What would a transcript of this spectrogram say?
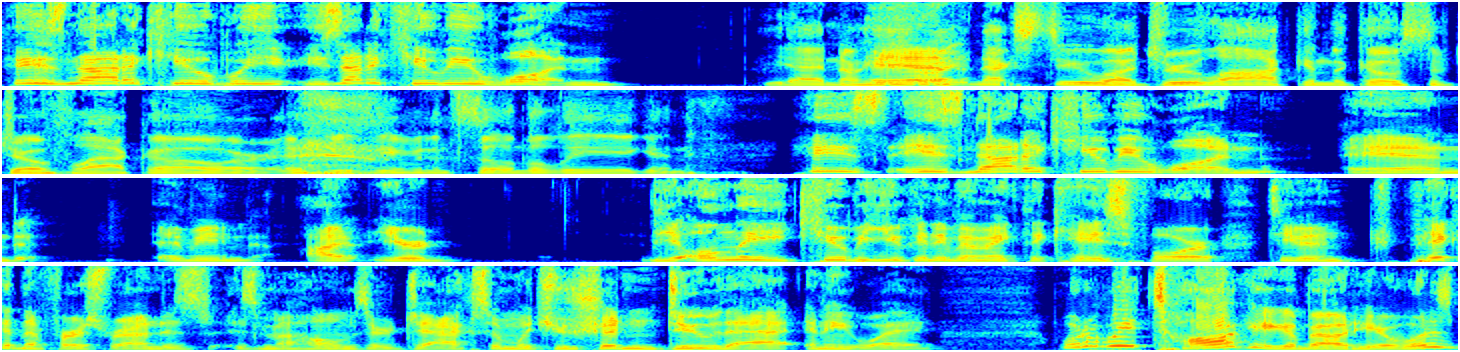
he's not a QB, he's not a QB1. Yeah, no, he's And- right next to uh, Drew Lock and the ghost of Joe Flacco, or if he's even still in the league. And He's he's not a QB one, and I mean, I you're the only QB you can even make the case for to even pick in the first round is is Mahomes or Jackson, which you shouldn't do that anyway. What are we talking about here? What is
